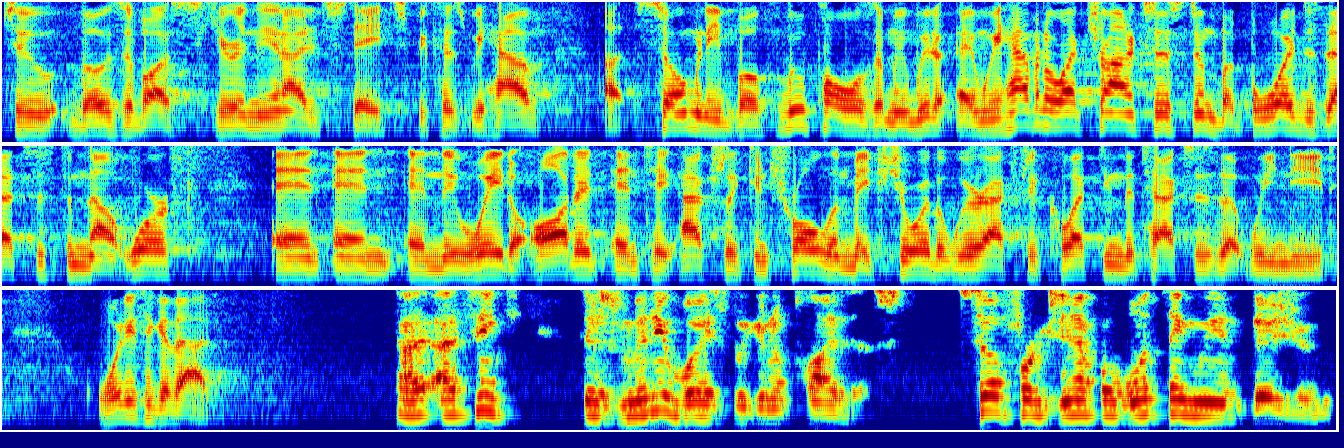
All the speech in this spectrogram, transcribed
to those of us here in the United States, because we have uh, so many both loopholes. I mean, we and we have an electronic system, but boy, does that system not work. And, and, and the way to audit and to actually control and make sure that we're actually collecting the taxes that we need. What do you think of that? I, I think there's many ways we can apply this. So, for example, one thing we envision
